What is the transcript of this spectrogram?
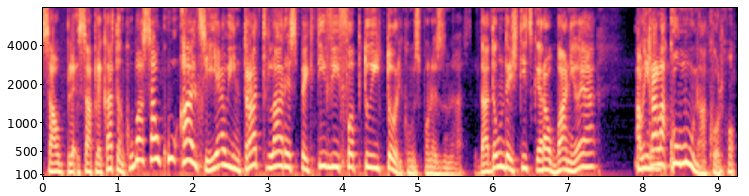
s-au ple- s-a plecat în Cuba sau cu alții. Ei au intrat la respectivii făptuitori, cum spuneți dumneavoastră. Dar de unde știți că erau banii ăia? Au intrat la comună acolo.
